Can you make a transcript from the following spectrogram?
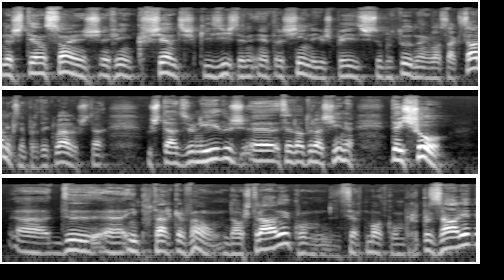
nas tensões enfim, crescentes que existem entre a China e os países, sobretudo anglo-saxónicos, em particular os, os Estados Unidos, a certa altura a China deixou de importar carvão da Austrália, como, de certo modo como represália,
